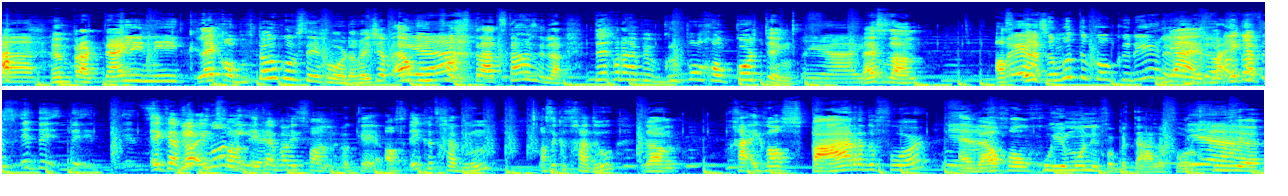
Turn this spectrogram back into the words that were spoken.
hun praktijk. kliniek. Lijkt op toko's tegenwoordig, weet je. Op elke Ja. hoek van de straat staan ze inderdaad. Tegenwoordig heb je op Groupon gewoon korting. Ja, ja. Luister dan. Als Maar ja, ik, ze moeten concurreren. Wel, maar ik heb- ik heb wel iets van, ik heb wel iets van, oké, als ik het ga doen, als ik het ga doen, dan ga ik wel sparen ervoor. Ja. En wel gewoon goede money voor betalen. Voor een, goede,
